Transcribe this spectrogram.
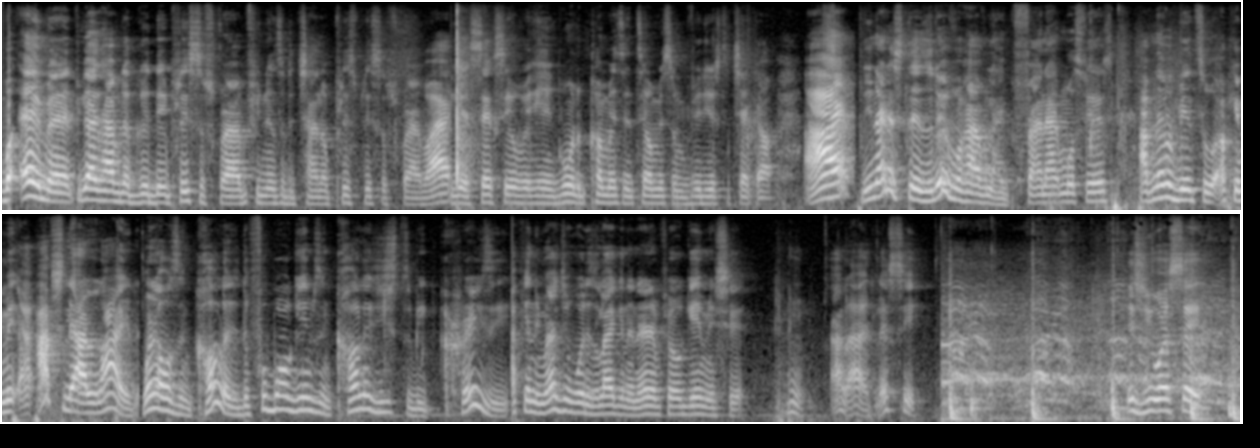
But hey man, if you guys having a good day, please subscribe. If you're new to the channel, please, please subscribe, alright? Get sexy over here and go in the comments and tell me some videos to check out. Alright? The United States, they don't even have like fan atmospheres. I've never been to, okay, actually I lied. When I was in college, the football games in college used to be crazy. I can imagine what it's like in an NFL game and shit. Hmm, I lied. Let's see. It's USA.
